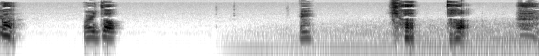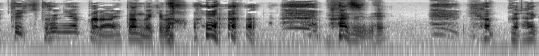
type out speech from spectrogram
あ開いた。えやった。適当にやったら開いたんだけどマジで、ラッ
